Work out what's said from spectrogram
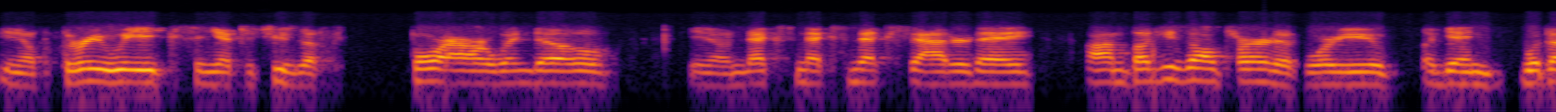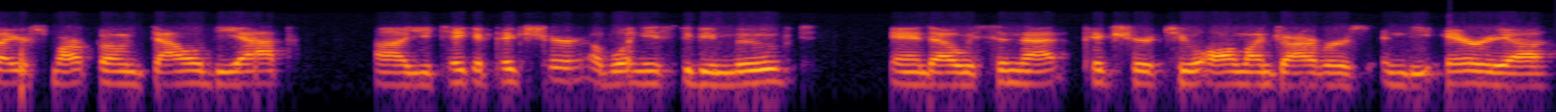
you know three weeks and you have to choose a four-hour window. You know, next next next Saturday. Um, Bungii's alternative where you again whip out your smartphone, download the app, uh, you take a picture of what needs to be moved, and uh, we send that picture to online drivers in the area,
